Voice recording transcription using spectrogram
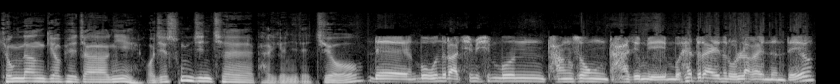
경남기업 회장이 어제 숨진 채 발견이 됐죠. 네, 뭐 오늘 아침 신문 방송 다 지금 뭐 헤드라인으로 올라가 있는데요.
